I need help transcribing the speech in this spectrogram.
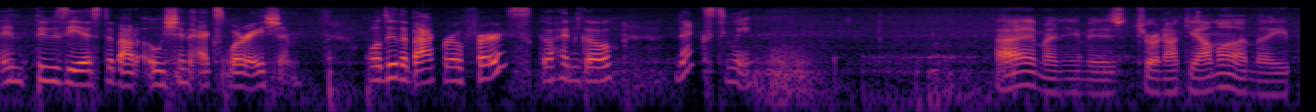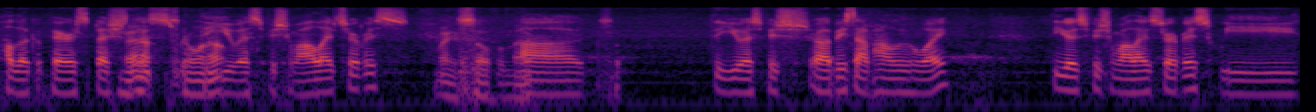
enthusiast about ocean exploration. We'll do the back row first. Go ahead and go next to me. Hi, my name is Jordan Akiyama. I'm a public affairs specialist it's with the up. U.S. Fish and Wildlife Service. Myself a map. Uh, So- the U.S. Fish, uh, based out of Honolulu, Hawaii. The U.S. Fish and Wildlife Service, we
